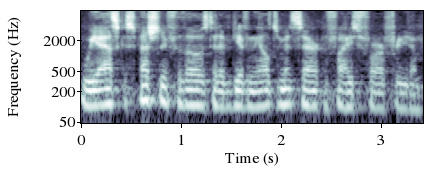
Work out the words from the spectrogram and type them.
We ask especially for those that have given the ultimate sacrifice for our freedom.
